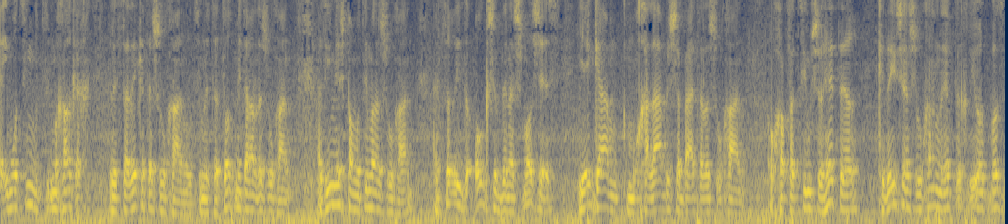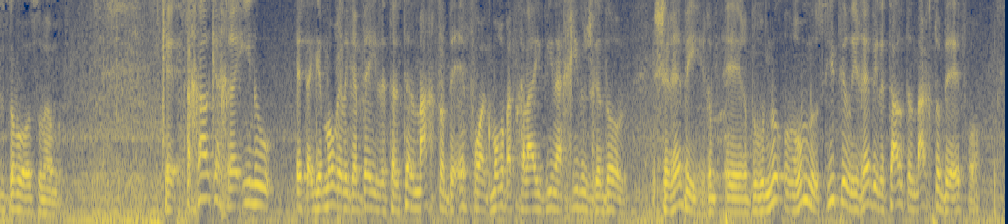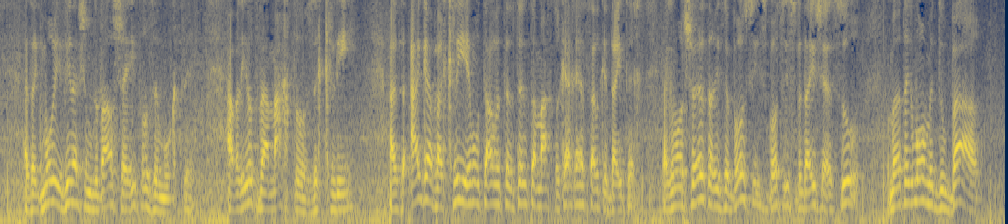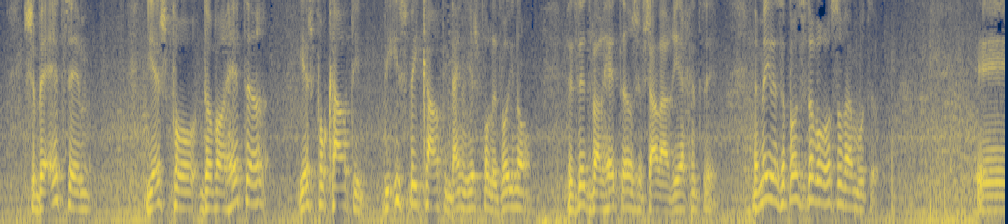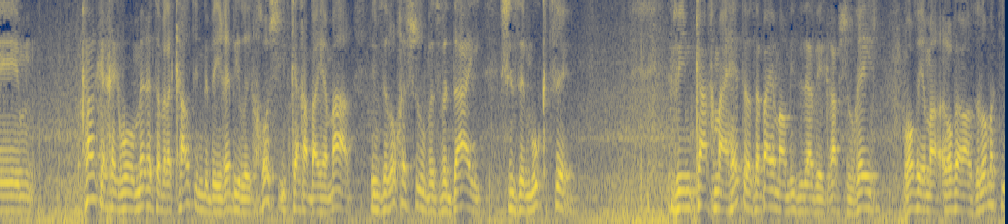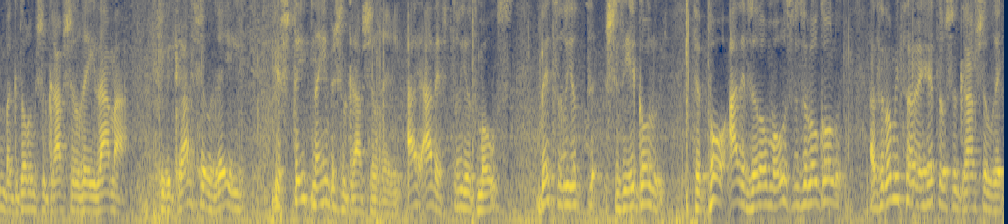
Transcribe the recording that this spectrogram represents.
אם רוצים, אחר כך לסלק את השולחן, רוצים לטטות מתחת לשולחן, אז אם יש פמוטים על השולחן, אז צריך לדאוג שבין השמושס יהיה גם כמו חלה בשבת על השולחן, או חפצים של התר, כדי שהשולחן יהפך להיות בוסס דובו או סולמות. כן, אחר כך ראינו את הגמורה לגבי לטלטל מחטו באפרו, הגמורה בהתחלה הבינה חידוש גדול, שרבי, רב רומנוס, היטיל לי רבי לטלטל מחתו באפרו. אז הגמור הבינה שמדובר שהאיפר זה מוקצה, אבל היות והמחתו זה כלי, אז אגב הכלי יהיה מותר לטלטל את המחתו, ככה היה סל כדאיתך. והגמור שואלת, הרי זה בוסיס, בוסיס ודאי שאסור. אומרת הגמור, מדובר שבעצם יש פה דבר התר, יש פה קרטין, די בי קרטין, דהיינו יש פה לבוינו, וזה דבר התר שאפשר להריח את זה. ומילא זה בוס דבר אוסו והמוטר. אמ, אחר כך הגמור אומרת, אבל הקרטין בבי רבי לחושיב, ככה אביי אמר, ואם זה לא חשוב, אז ודאי שזה מוקצה. ואם כך, מה ההתר? אז אביי אמר, מי מידי בגרף של רי, רוב אמר, זה לא מתאים בגדורים של גרף של רי, למה? כי בגרף של רי יש שתי תנאים בשביל גרף של רי. א', צריך להיות מאוס, ב', צריך להיות שזה יהיה גולוי. ופה א', זה לא מאוס וזה לא גולוי. אז זה לא מצד ההתר של גרף של רי.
